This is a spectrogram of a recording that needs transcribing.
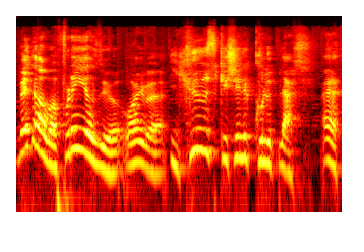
Bedava free yazıyor. Vay be. 200 kişilik kulüpler. Evet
